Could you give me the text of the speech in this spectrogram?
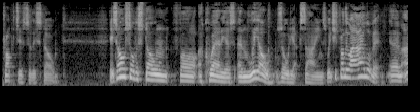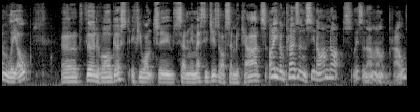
properties to this stone. It's also the stone for Aquarius and Leo zodiac signs, which is probably why I love it. Um, I'm Leo, uh, 3rd of August. If you want to send me messages or send me cards or even presents, you know, I'm not, listen, I'm, I'm proud.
